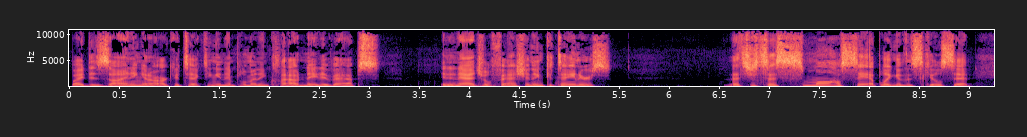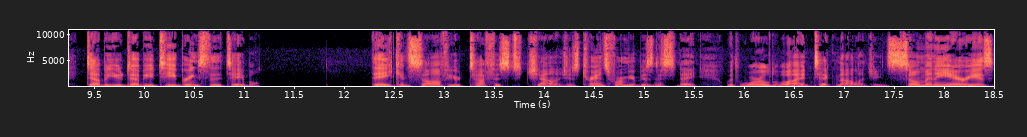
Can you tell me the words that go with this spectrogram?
by designing and architecting and implementing cloud native apps in an agile fashion in containers. That's just a small sampling of the skill set WWT brings to the table. They can solve your toughest challenges. Transform your business today with worldwide technology. In so many areas,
